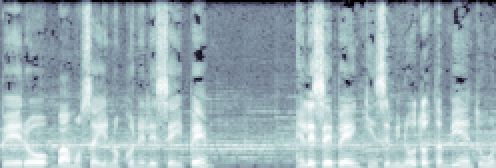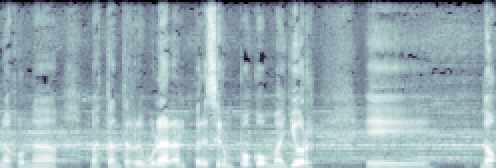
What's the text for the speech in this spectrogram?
pero vamos a irnos con el S&P. El S&P en 15 minutos también tuvo una jornada bastante regular, al parecer un poco mayor. Eh, no,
